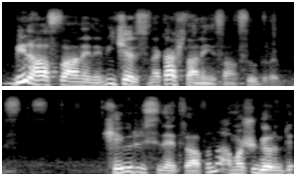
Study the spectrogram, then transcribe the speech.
Bir hastanenin içerisine kaç tane insan sığdırabilirsiniz? Çevirirsin etrafını ama şu görüntü...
